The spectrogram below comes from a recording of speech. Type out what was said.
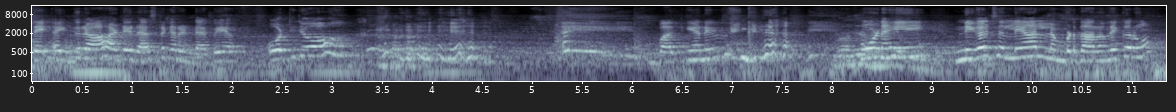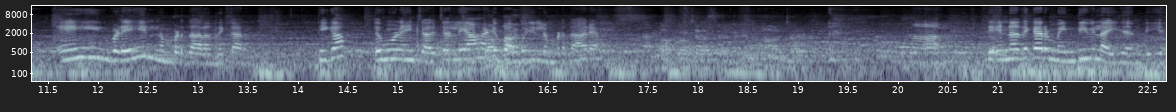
ਤੇ ਇੱਧਰ ਆ ਸਾਡੇ ਰੈਸਟ ਕਰਨ ਡੈ ਪਏ ਆ। ਉੱਠ ਜਾਓ ਬਾਕੀਆਂ ਨੇ ਵੀ ਵੇਖਣਾ। ਹੁਣ ਅਸੀਂ ਨਿਕਲ ਚੱਲੇ ਆ ਲੰਬੜਦਾਰਾਂ ਦੇ ਘਰੋਂ। ਇਹੀ ਬੜੇ ਹੀ ਲੰਬੜਦਾਰਾਂ ਦੇ ਘਰ। ਠੀਕ ਆ? ਤੇ ਹੁਣ ਅਸੀਂ ਚੱਲ ਚੱਲੇ ਆ ਸਾਡੇ ਬਾਪੂ ਜੀ। ਲੰਬੜਦਾਰ ਆ। ਹਾਂ। ਤੇ ਇਹਨਾਂ ਦੇ ਘਰ ਮਹਿੰਦੀ ਵੀ ਲਾਈ ਜਾਂਦੀ ਹੈ।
